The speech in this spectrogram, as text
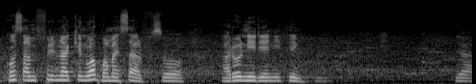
because I'm free and I can walk by myself. So I don't need anything. Yeah.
